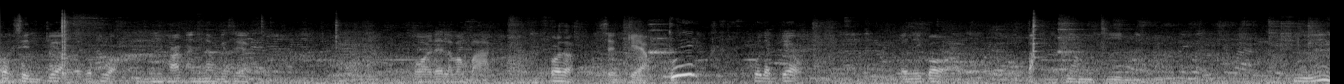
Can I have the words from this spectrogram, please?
พวกเส้นแก้วแล้วก็พวกมีพักอันนี้น้ำกระแซบคอยได้ระบางบาทก็จะเส้นแก้วทุยพวกตะแก้วตอนนี้ก็ตักยำจีนนะอืม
